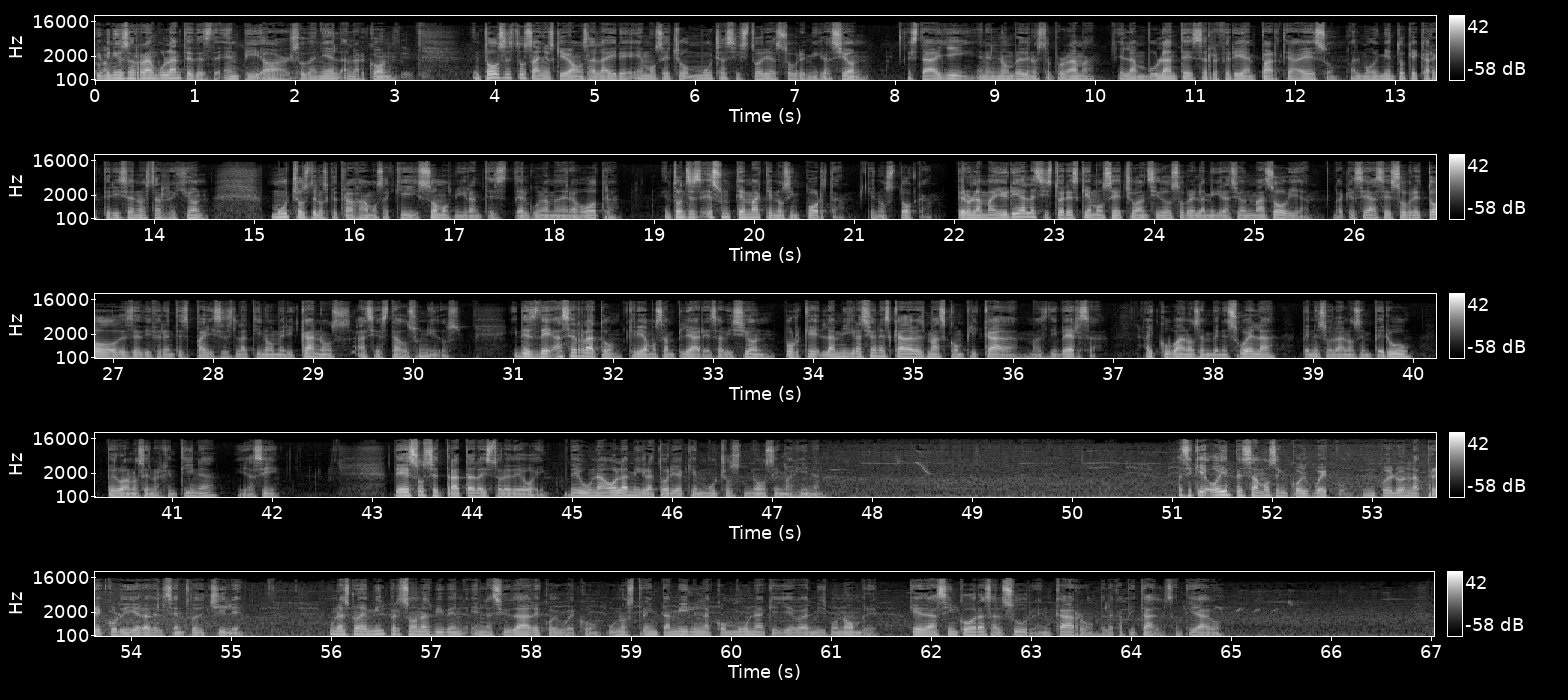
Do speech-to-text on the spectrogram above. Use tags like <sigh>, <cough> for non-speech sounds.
Bienvenidos a Reambulante desde NPR, soy Daniel Alarcón. En todos estos años que íbamos al aire hemos hecho muchas historias sobre migración. Está allí en el nombre de nuestro programa. El ambulante se refería en parte a eso, al movimiento que caracteriza nuestra región. Muchos de los que trabajamos aquí somos migrantes de alguna manera u otra. Entonces es un tema que nos importa, que nos toca. Pero la mayoría de las historias que hemos hecho han sido sobre la migración más obvia, la que se hace sobre todo desde diferentes países latinoamericanos hacia Estados Unidos. Y desde hace rato queríamos ampliar esa visión, porque la migración es cada vez más complicada, más diversa. Hay cubanos en Venezuela, venezolanos en Perú, peruanos en Argentina y así. De eso se trata la historia de hoy, de una ola migratoria que muchos no se imaginan. Así que hoy empezamos en Coihueco, un pueblo en la precordillera del centro de Chile. Unas 9.000 personas viven en la ciudad de Coihueco, unos 30.000 en la comuna que lleva el mismo nombre. Queda a 5 horas al sur, en carro, de la capital, Santiago.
